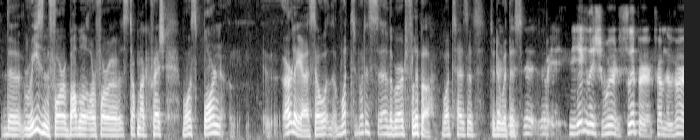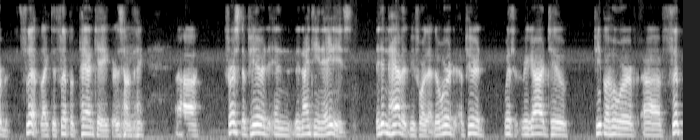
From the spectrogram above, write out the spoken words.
the reason for a bubble or for a stock market crash was born earlier. So what what is uh, the word flipper? What has it to do with this? The, the, the, English word flipper from the verb flip, like to flip a pancake or something, uh, first appeared in the 1980s. They didn't have it before that. The word appeared with regard to people who were uh, flip,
